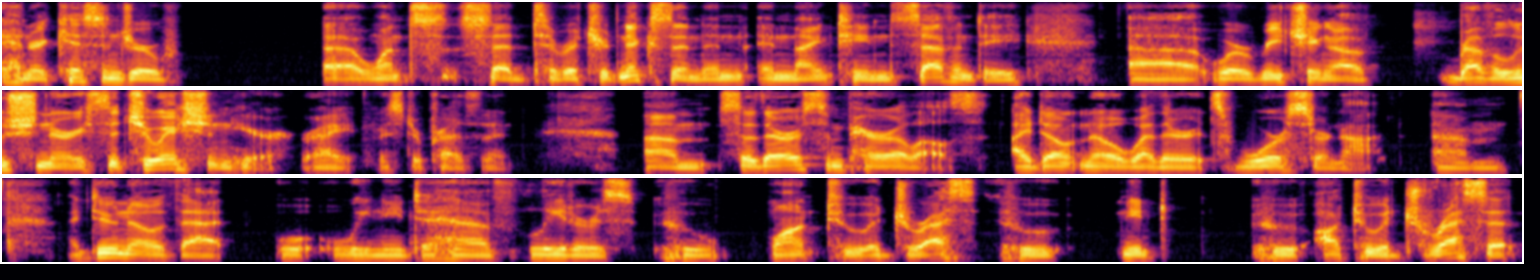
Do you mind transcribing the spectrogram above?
Henry Kissinger uh, once said to Richard Nixon in, in 1970, uh, we're reaching a revolutionary situation here, right, Mr. President? Um, so there are some parallels. I don't know whether it's worse or not. Um, I do know that w- we need to have leaders who want to address, who need, who ought to address it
